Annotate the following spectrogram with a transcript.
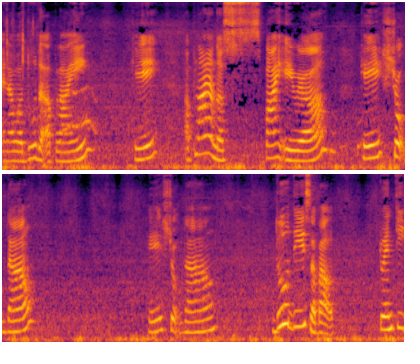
And I will do the applying. Okay, apply on the spine area. Okay, stroke down okay stroke down. Do this about 20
